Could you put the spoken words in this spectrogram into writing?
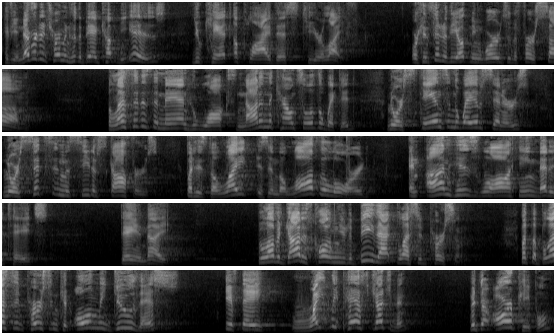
If you never determine who the bad company is, you can't apply this to your life. Or consider the opening words of the first psalm Blessed is the man who walks not in the counsel of the wicked, nor stands in the way of sinners, nor sits in the seat of scoffers, but his delight is in the law of the Lord, and on his law he meditates day and night. Beloved, God is calling you to be that blessed person. But the blessed person can only do this if they rightly pass judgment But there are people,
